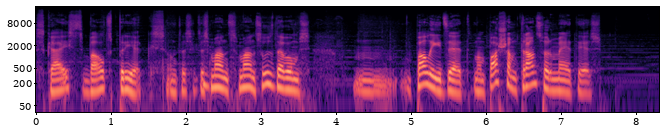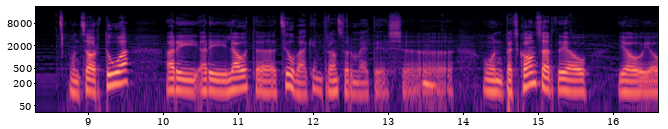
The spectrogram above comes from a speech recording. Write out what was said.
skaists, balts prieks. Un tas ir tas mans, mans uzdevums mm, palīdzēt man pašam transformēties un caur to arī, arī ļaut uh, cilvēkiem transformēties. Uh, mm. Un pēc koncerta jau, jau, jau,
